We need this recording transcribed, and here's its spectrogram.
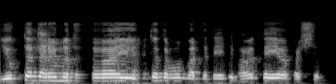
युक्ततरम् अथवा युक्ततमं वर्तते इति भवन्तः एव पश्यन्तु।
